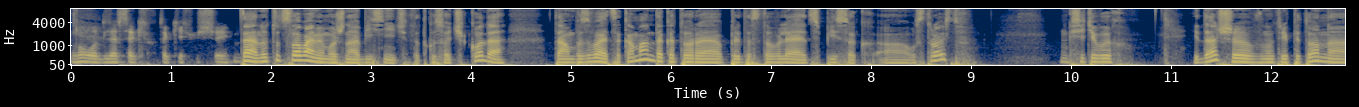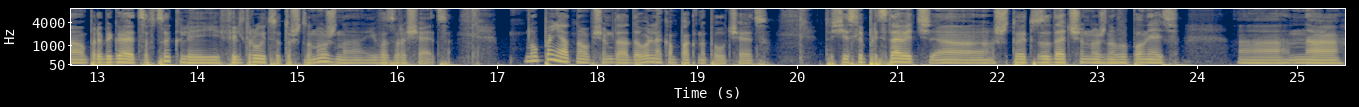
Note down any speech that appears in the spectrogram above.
Ну, вот для всяких таких вещей. Да, ну тут словами можно объяснить этот кусочек кода. Там вызывается команда, которая предоставляет список а, устройств сетевых. И дальше внутри питона пробегается в цикле и фильтруется то, что нужно, и возвращается. Ну, понятно, в общем, да, довольно компактно получается. То есть, если представить, а, что эту задачу нужно выполнять а, на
